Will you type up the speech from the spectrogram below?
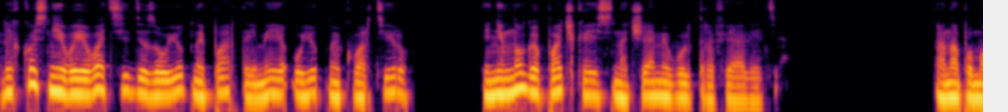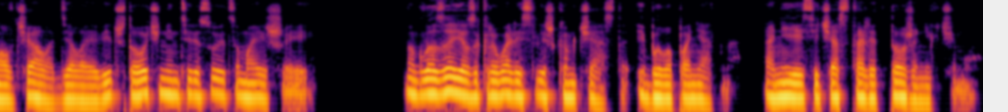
Легко с ней воевать, сидя за уютной партой, имея уютную квартиру и немного пачкаясь ночами в ультрафиолете. Она помолчала, делая вид, что очень интересуется моей шеей. Но глаза ее закрывались слишком часто, и было понятно, они ей сейчас стали тоже ни к чему.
